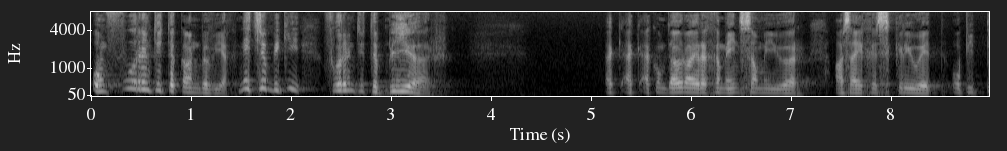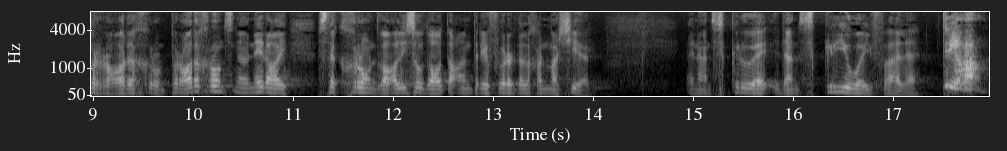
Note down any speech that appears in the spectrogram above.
om vorentoe te kan beweeg, net so 'n bietjie vorentoe te beer. Ek ek ek onthou daai regiment Samuel as hy geskreeu het op die paradegrond. Paradegrond is nou net daai stuk grond waar al die soldate aantree voordat hulle gaan marseer. En dan skreeu hy dan skreeu hy vir hulle: "Tree aan!"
